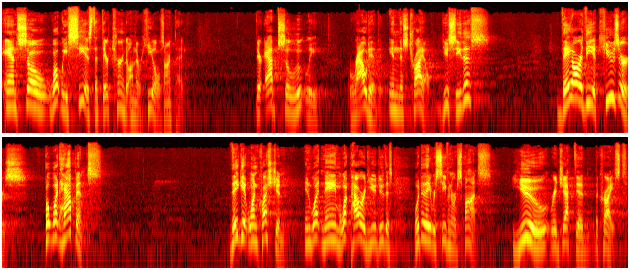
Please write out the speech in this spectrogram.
And so what we see is that they're turned on their heels, aren't they? They're absolutely routed in this trial. Do you see this? They are the accusers. But what happens? They get one question In what name, what power do you do this? What do they receive in response? You rejected the Christ.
